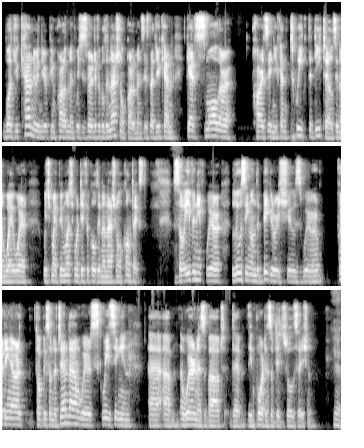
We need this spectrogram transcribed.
what you can do in the European Parliament, which is very difficult in national parliaments, is that you can get smaller parts in. You can tweak the details in a way where which might be much more difficult in a national context. So even if we're losing on the bigger issues, we're putting our topics on the agenda and we're squeezing in uh, um, awareness about the, the importance of digitalization. Yeah.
